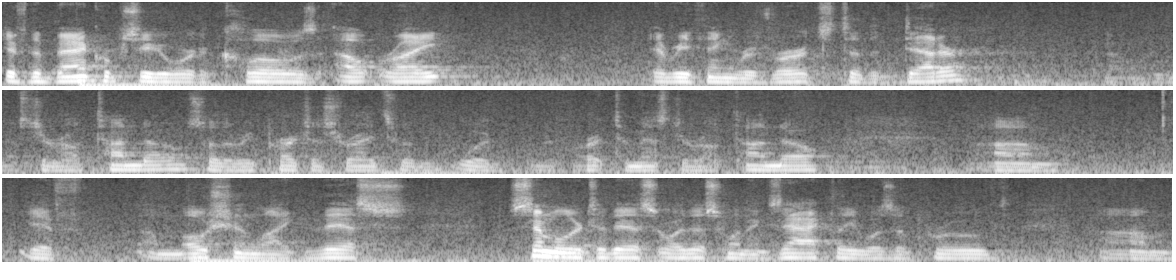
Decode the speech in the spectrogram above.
if the bankruptcy were to close outright, everything reverts to the debtor. That would be Mr. Rotundo, so the repurchase rights would, would revert to Mr. Rotundo. Um, If a motion like this, similar to this, or this one exactly was approved, um,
